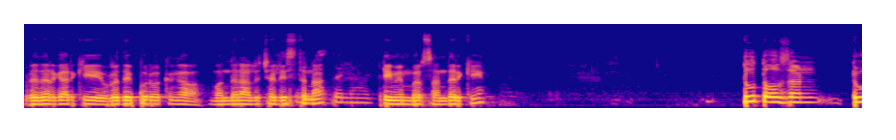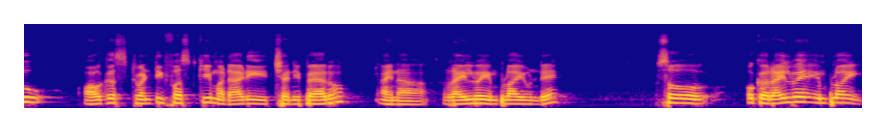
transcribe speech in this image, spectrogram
బ్రదర్ గారికి హృదయపూర్వకంగా వందనాలు చెల్లిస్తున్నా. టీం మెంబర్స్ అందరికీ. Two thousand two August twenty ఫస్ట్కి మా డాడీ చనిపోయారు. ఆయన రైల్వే ఎంప్లాయీ ఉండే. సో ఒక రైల్వే ఎంప్లాయీ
